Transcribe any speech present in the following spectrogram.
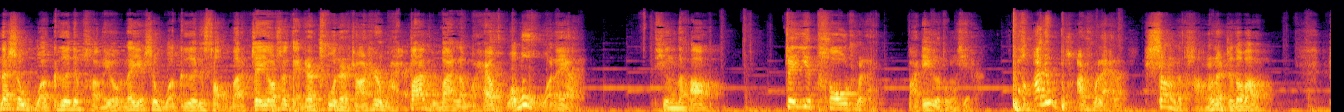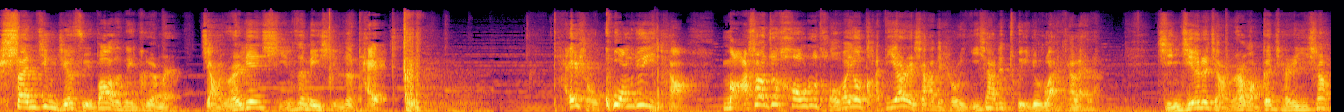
那是我哥的朋友，那也是我哥的嫂子。真要是在这出点啥事我还办不办了？我还活不活了呀？听着啊，这一掏出来，把这个东西啪就拔出来了，上了膛了，知道吧？山静姐嘴巴子那哥们儿蒋元连寻思没寻思，抬抬手哐就一枪，马上就薅住头发要打第二下的时候，一下这腿就软下来了。紧接着蒋元往跟前一上，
